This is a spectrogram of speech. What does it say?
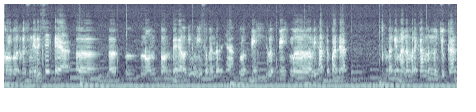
kalau buat gue sendiri sih kayak eh, eh, nonton BL ini sebenarnya lebih lebih melihat kepada bagaimana mereka menunjukkan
